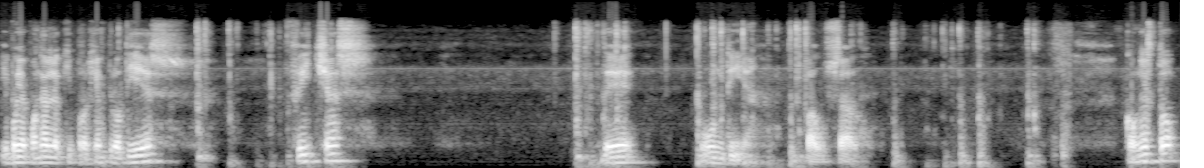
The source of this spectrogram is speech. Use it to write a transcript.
Y voy a ponerle aquí, por ejemplo, 10 fichas de un día pausado. Con esto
